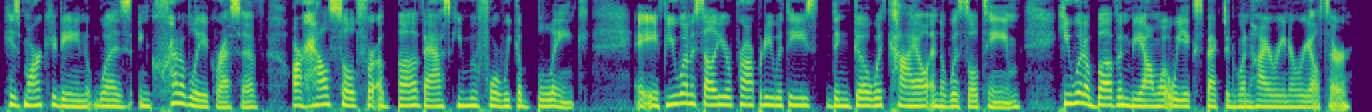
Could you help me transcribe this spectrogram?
His marketing was incredibly aggressive. Our house sold for above asking before we could blink. If you want to sell your property with ease, then go with Kyle and the Whissel team. He went above and beyond what we expected when hiring a realtor.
